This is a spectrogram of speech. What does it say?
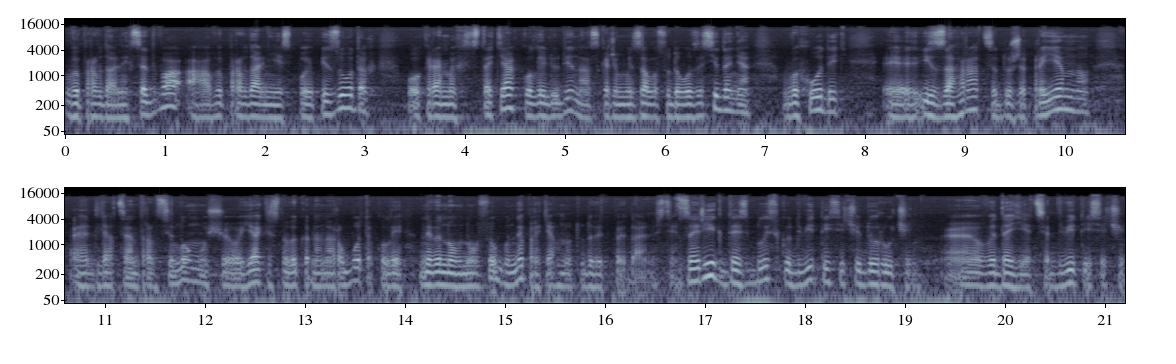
виправдальних це два, а виправдальні є по епізодах, по окремих статтях, коли людина, скажімо, із залу судового засідання виходить е, із заград. Це дуже приємно е, для центру в цілому, що якісно виконана робота, коли невиновну особу не притягнуто до відповідальності. За рік десь близько 2 тисячі доручень е, видається. 2 тисячі.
